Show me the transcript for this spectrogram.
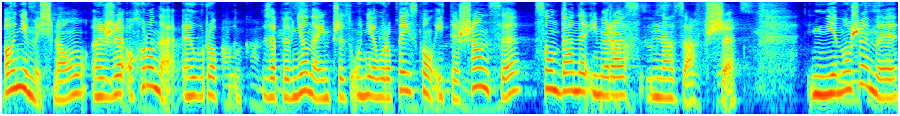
Oni myślą, że ochrona Europy zapewniona im przez Unię Europejską i te szanse są dane im raz na zawsze. Nie możemy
